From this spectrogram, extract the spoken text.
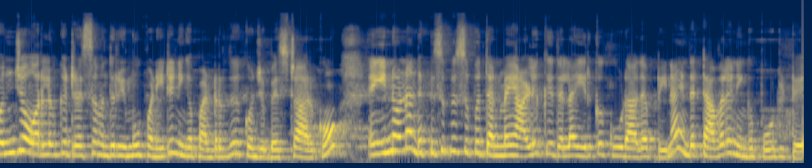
கொஞ்சம் ஓரளவுக்கு ட்ரெஸ்ஸை வந்து ரிமூவ் பண்ணிவிட்டு நீங்கள் பண்ணுறது கொஞ்சம் கொஞ்சம் பெஸ்ட்டாக இருக்கும். இன்னொன்று அந்த பிசுபிசுப்பு தன்மை அழுக்கு இதெல்லாம் இருக்கக்கூடாது அப்படின்னா இந்த டவலை நீங்கள் போட்டுட்டு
